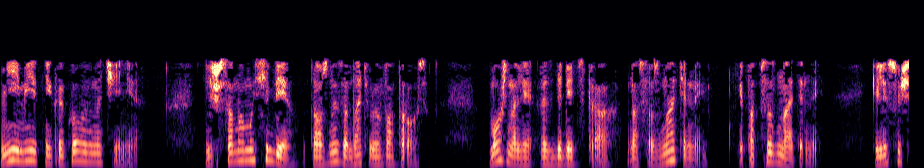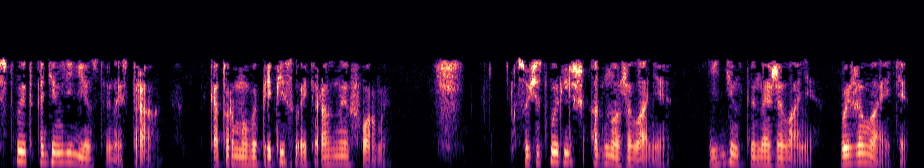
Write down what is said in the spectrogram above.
не имеют никакого значения. Лишь самому себе должны задать вы вопрос – можно ли разделить страх на сознательный и подсознательный? Или существует один единственный страх, которому вы приписываете разные формы? Существует лишь одно желание, единственное желание. Вы желаете.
